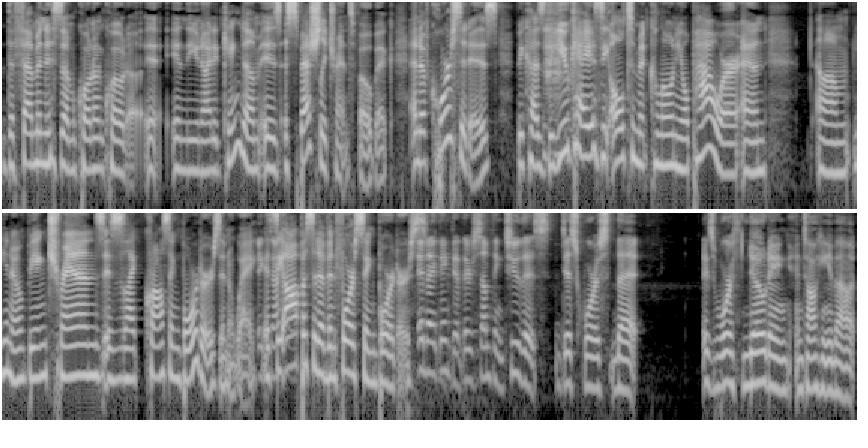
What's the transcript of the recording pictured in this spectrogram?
the feminism, quote unquote, uh, in the United Kingdom is especially transphobic. And of course it is, because the UK is the ultimate colonial power. And, um, you know, being trans is like crossing borders in a way. It's the opposite of enforcing borders. And I think that there's something to this discourse that is worth noting and talking about.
